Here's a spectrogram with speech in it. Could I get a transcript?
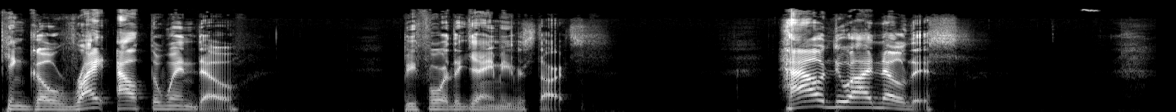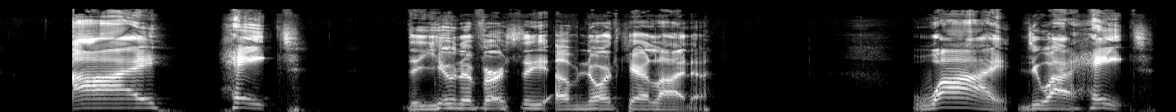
can go right out the window before the game even starts. How do I know this? I hate the University of North Carolina. Why do I hate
